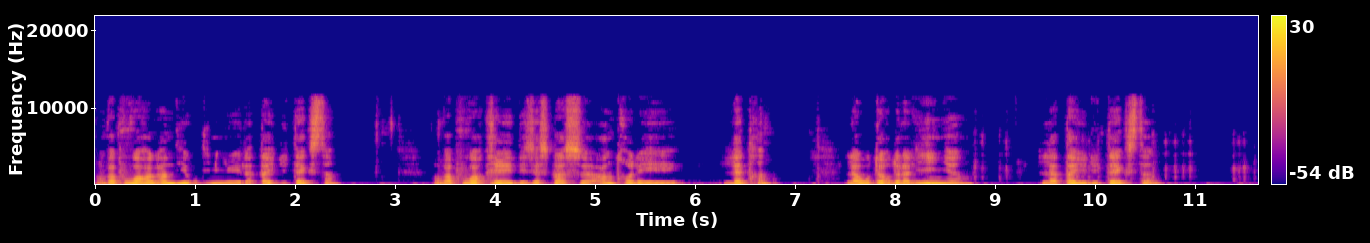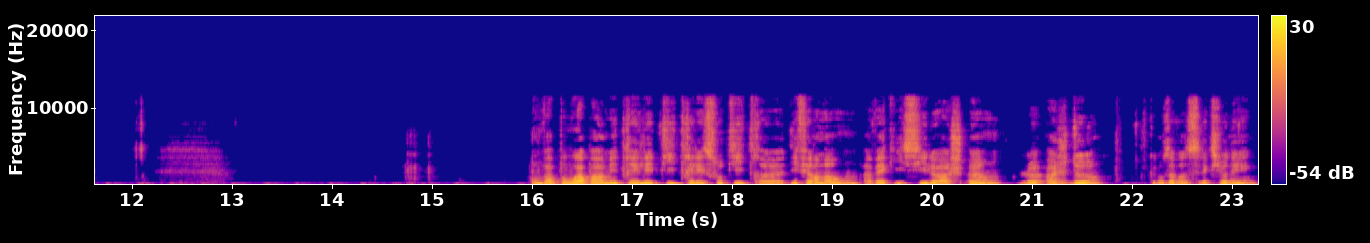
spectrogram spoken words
On va pouvoir agrandir ou diminuer la taille du texte. On va pouvoir créer des espaces entre les lettres, la hauteur de la ligne, la taille du texte. On va pouvoir paramétrer les titres et les sous-titres euh, différemment avec ici le H1, le H2 que nous avons sélectionné.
